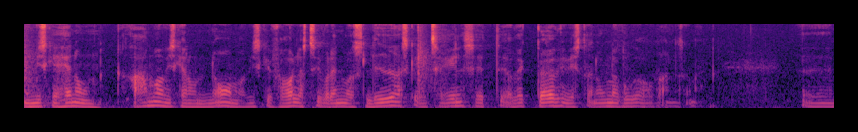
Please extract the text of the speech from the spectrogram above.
Men vi skal have nogle rammer, vi skal have nogle normer, vi skal forholde os til, hvordan vores ledere skal tale det, og hvad gør vi, hvis der er nogen, der går ud over grænserne. Øh,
